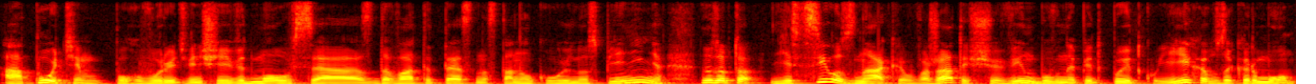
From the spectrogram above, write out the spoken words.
А потім, поговорюють, він ще й відмовився здавати тест на стан алкогольного сп'яніння. Ну тобто є всі ознаки вважати, що він був на підпитку, їхав за кермом,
